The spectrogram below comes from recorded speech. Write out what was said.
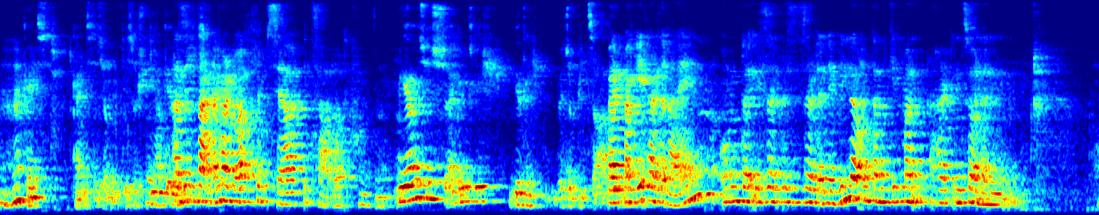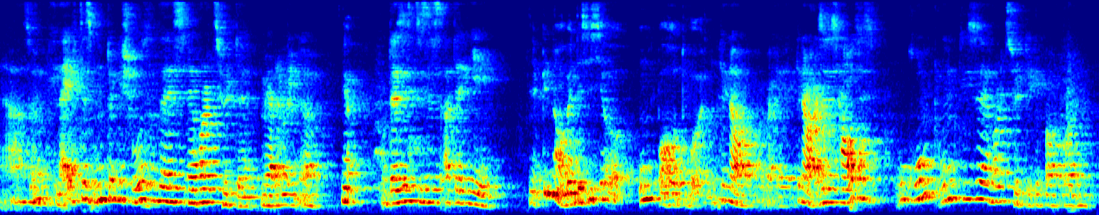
Mhm. Kennst, kennst das ja mit dieser Stiege. Ja. Also ich war einmal dort, ich habe sehr bizarr dort gefunden. Ja, es ist eigentlich wirklich also bizarr. Weil man geht halt rein und da ist halt, das ist halt eine Villa und dann geht man halt in so einen, ja, so ein leichtes Untergeschoss und da ist eine Holzhütte, mehr oder weniger. Ja. Und das ist dieses Atelier. Ja, genau, weil das ist ja umgebaut worden. Genau, weil, genau, also das Haus ist rund um diese Holzhütte gebaut worden.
